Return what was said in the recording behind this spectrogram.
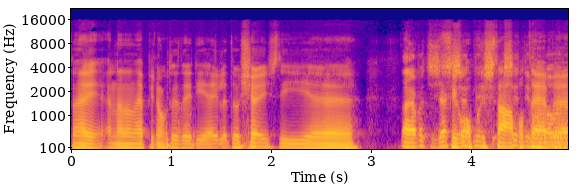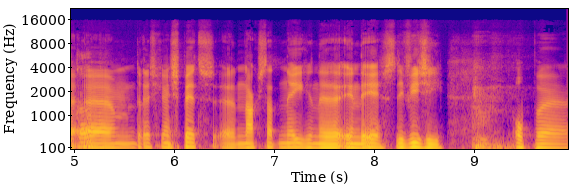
nee. En dan heb je nog de, die hele dossiers die Nou ja, wat je zegt, zich opgestapeld van hebben. Ehm, er is geen spits. Uh, NAC staat negende in de eerste divisie. Op eh,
